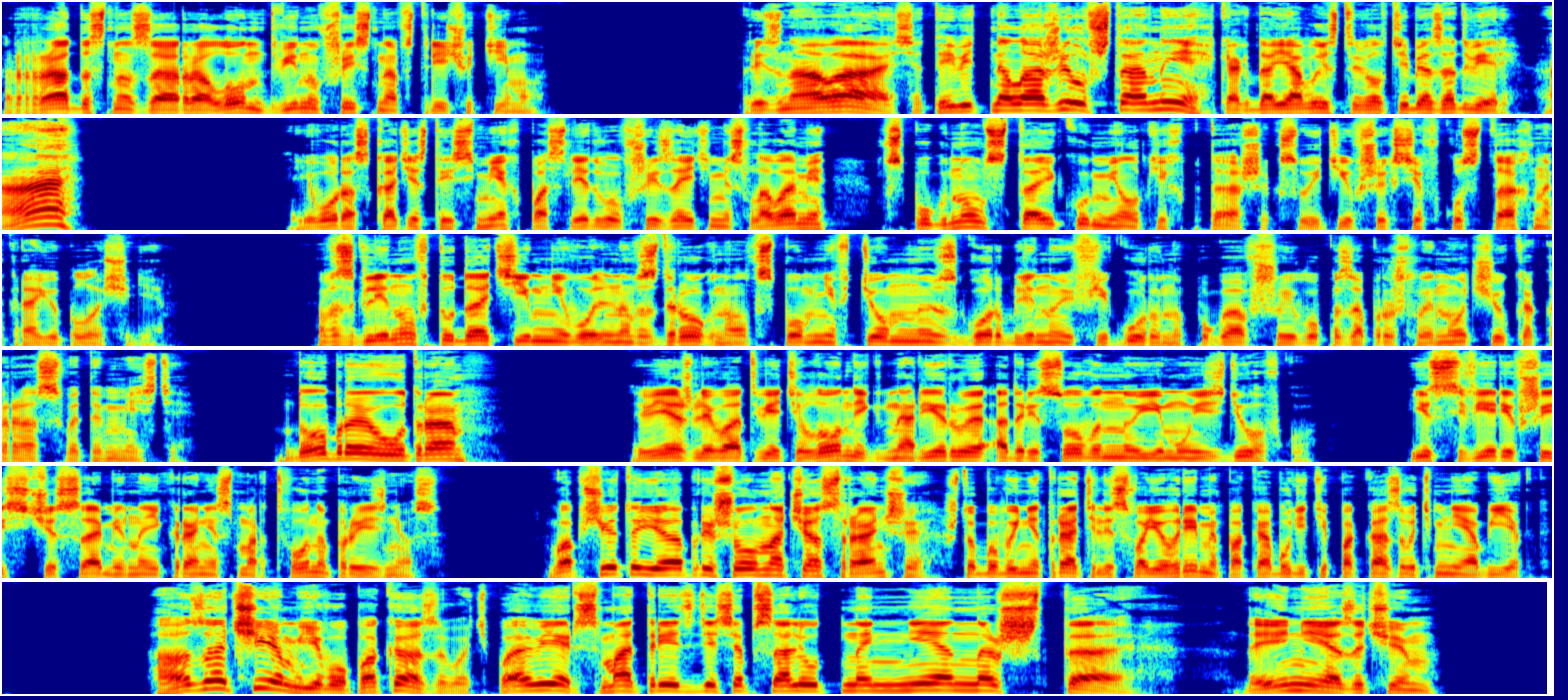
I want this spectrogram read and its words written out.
Радостно заорал он, двинувшись навстречу Тиму. «Признавайся, ты ведь наложил в штаны, когда я выставил тебя за дверь, а?» Его раскатистый смех, последовавший за этими словами, вспугнул стайку мелких пташек, суетившихся в кустах на краю площади. Взглянув туда, Тим невольно вздрогнул, вспомнив темную сгорбленную фигуру, напугавшую его позапрошлой ночью как раз в этом месте. «Доброе утро!» Вежливо ответил он, игнорируя адресованную ему издевку, и, сверившись с часами на экране смартфона, произнес. «Вообще-то я пришел на час раньше, чтобы вы не тратили свое время, пока будете показывать мне объект». «А зачем его показывать? Поверь, смотреть здесь абсолютно не на что. Да и незачем».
